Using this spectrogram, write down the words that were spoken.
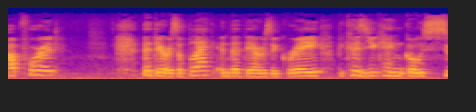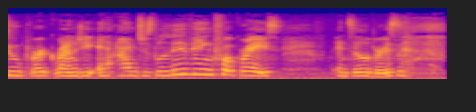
up for it, that there is a black and that there is a gray because you can go super grungy and I'm just living for grays and silvers.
